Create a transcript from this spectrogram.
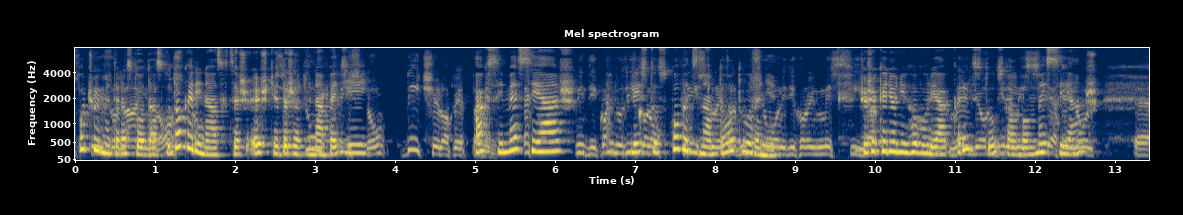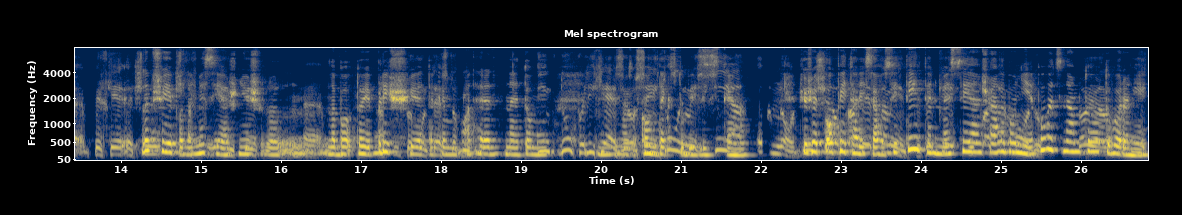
počujme teraz tú otázku, dokedy nás chceš ešte držať v napätí, ak si Mesiáš, Kristus, povedz nám to otvorenie. Čiže keď oni hovoria Kristus alebo Mesiáš, Lepšie je podať Mesiáš, než, eh, lebo to je bližšie takému adherentné tomu mm, kontextu biblickému. Čiže opýtali sa ho, si ty ten Mesiáš alebo nie? Povedz nám to otvorenie.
